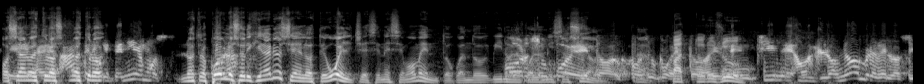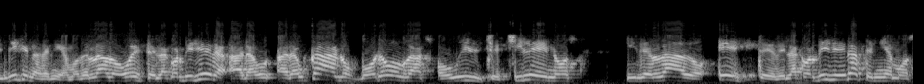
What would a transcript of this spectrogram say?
O sea, nuestros, eh, nuestros, nuestros pueblos originarios eran los tehuelches en ese momento, cuando vino la colonización. por supuesto. En, Chile, los nombres de los indígenas teníamos del lado oeste de la cordillera, araucanos, borogas o wilches chilenos, y del lado este de la cordillera teníamos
